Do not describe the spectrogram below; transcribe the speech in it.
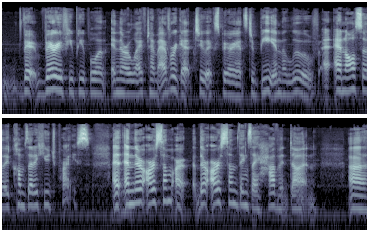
very, very few people in, their lifetime ever get to experience to be in the Louvre. And also it comes at a huge price. And, and there are some there are some things I haven't done. Uh,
